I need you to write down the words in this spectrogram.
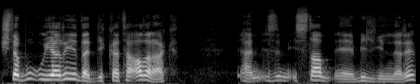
İşte bu uyarıyı da dikkate alarak yani bizim İslam e, bilginleri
